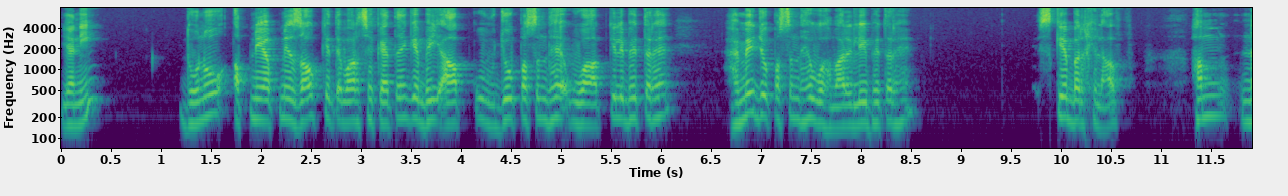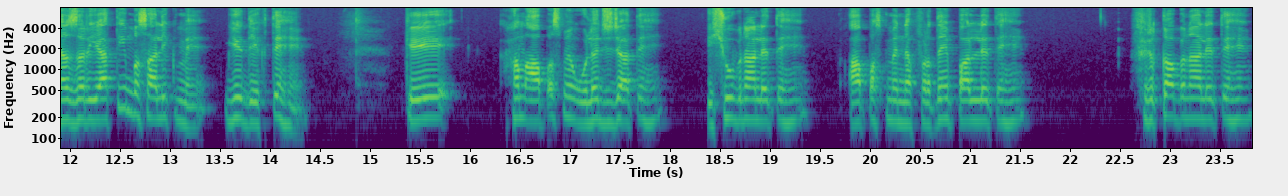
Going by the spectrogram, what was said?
یعنی دونوں اپنے اپنے ذوق کے اعتبار سے کہتے ہیں کہ بھئی آپ کو جو پسند ہے وہ آپ کے لیے بہتر ہے، ہمیں جو پسند ہے وہ ہمارے لیے بہتر ہے۔ اس کے برخلاف ہم نظریاتی مسالک میں یہ دیکھتے ہیں کہ ہم آپس میں الجھ جاتے ہیں، ایشو بنا لیتے ہیں، آپس میں نفرتیں پال لیتے ہیں، فرقہ بنا لیتے ہیں۔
